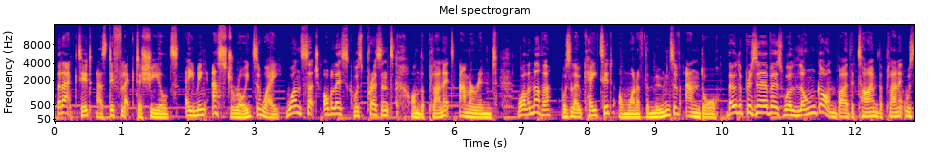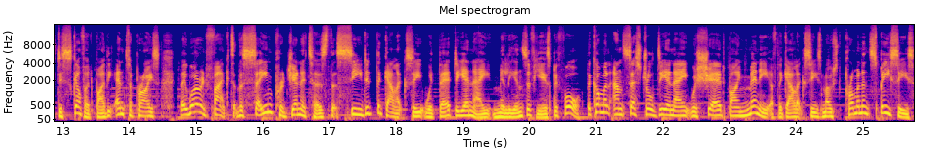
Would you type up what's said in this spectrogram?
that acted as deflector shields, aiming asteroids away. One such obelisk was present on the planet Amerind, while another was located on one of the moons of Andor. Though the Preservers were long gone by the time the planet was discovered by the Enterprise, they were in fact fact the same progenitors that seeded the galaxy with their DNA millions of years before. The common ancestral DNA was shared by many of the galaxy's most prominent species,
